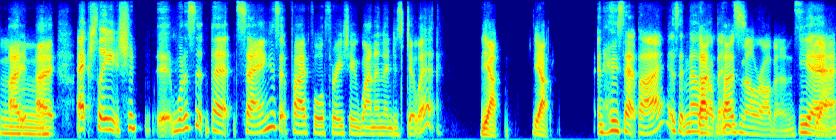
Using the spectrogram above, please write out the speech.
Mm. I, I actually should. Eh, what is it that saying? Is it five, four, three, two, one, and then just do it? Yeah, yeah. And who's that by? Is it Mel that, Robbins? That's Mel Robbins. Yeah. yeah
